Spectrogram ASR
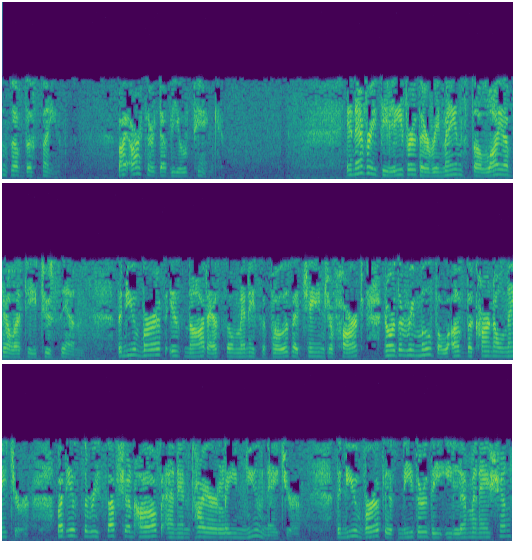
Sins of the Saints by Arthur W. Pink. In every believer there remains the liability to sin. The new birth is not, as so many suppose, a change of heart, nor the removal of the carnal nature, but is the reception of an entirely new nature. The new birth is neither the elimination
